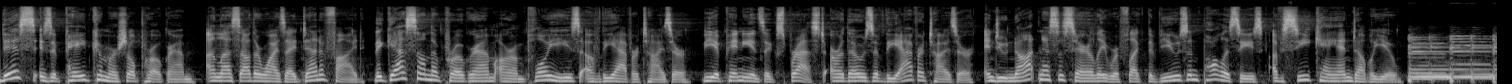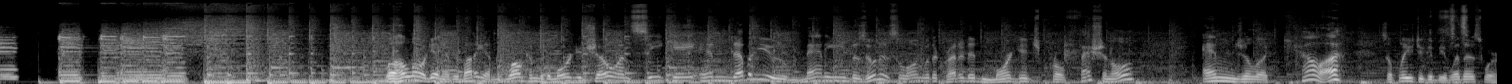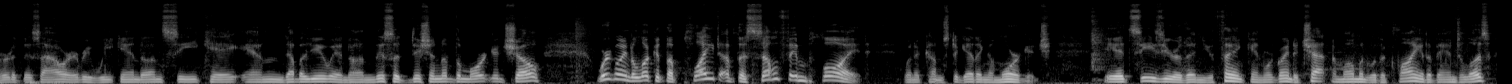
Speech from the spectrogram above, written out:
This is a paid commercial program. Unless otherwise identified, the guests on the program are employees of the advertiser. The opinions expressed are those of the advertiser and do not necessarily reflect the views and policies of CKNW. Well, hello again, everybody, and welcome to the Mortgage Show on CKNW. Manny Bazunas, along with accredited mortgage professional Angela Calla. So pleased you could be with us. We're heard at this hour every weekend on CKNW. And on this edition of the Mortgage Show, we're going to look at the plight of the self employed when it comes to getting a mortgage. It's easier than you think, and we're going to chat in a moment with a client of Angela's.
